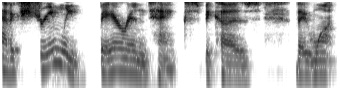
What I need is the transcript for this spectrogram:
have extremely barren tanks because they want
